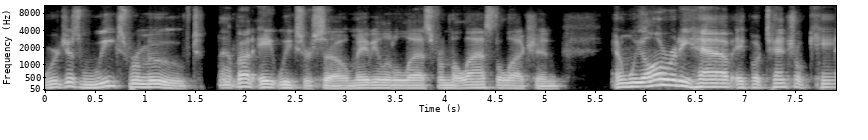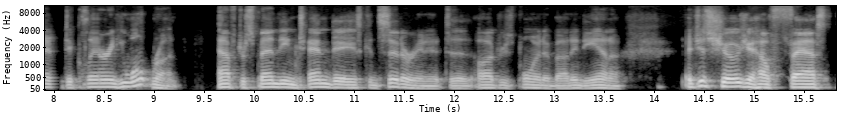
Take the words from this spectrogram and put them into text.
we're just weeks removed, about eight weeks or so, maybe a little less from the last election. And we already have a potential candidate declaring he won't run after spending 10 days considering it, to Audrey's point about Indiana. It just shows you how fast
